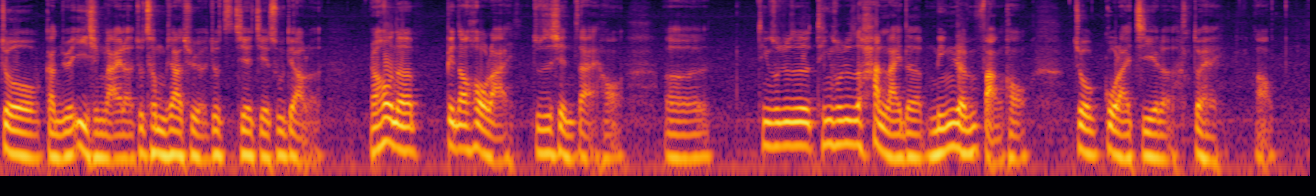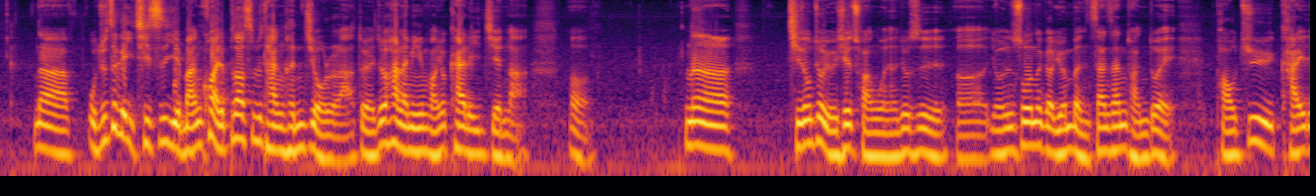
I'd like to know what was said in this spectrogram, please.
就感觉疫情来了，就撑不下去了，就直接结束掉了。然后呢，变到后来就是现在哈，呃，听说就是听说就是汉来的名人坊哈，就过来接了。对，好，那我觉得这个其实也蛮快的，不知道是不是谈很久了啦。对，就汉来名人坊又开了一间啦，哦。那其中就有一些传闻呢，就是呃，有人说那个原本三三团队跑去开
